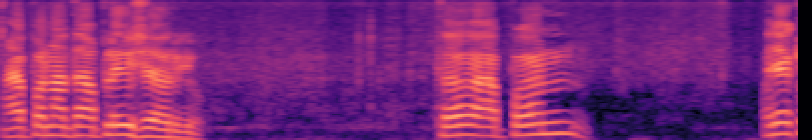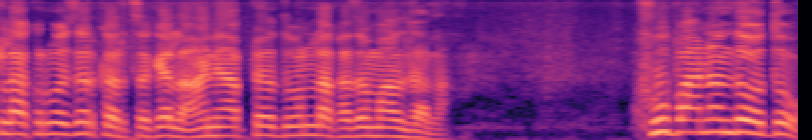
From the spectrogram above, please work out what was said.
आपण आता आपल्या विषयावर घेऊ तर आपण एक लाख रुपये जर खर्च केला आणि आपल्याला दोन लाखाचा माल झाला. खूप आनंद होतो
